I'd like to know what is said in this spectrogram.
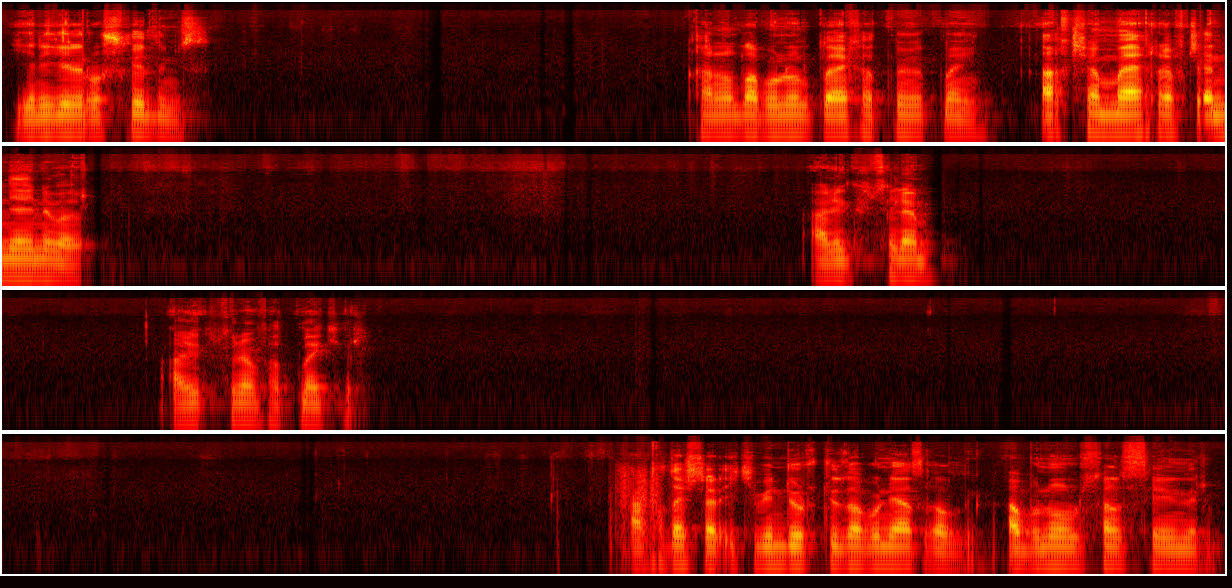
Yeni gelir hoş geldiniz. Kanala abone olup like atmayı unutmayın. Akşam Minecraft canlı yayını var. Aleykümselam. Aleykümselam Fatma Eker. Arkadaşlar 2400 abone az kaldı. Abone olursanız sevinirim.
